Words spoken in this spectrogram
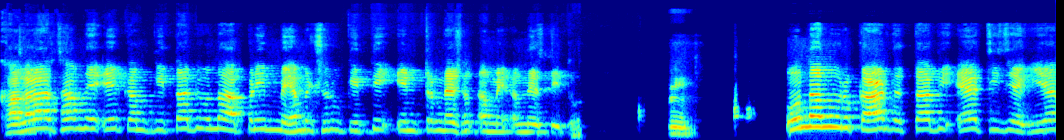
ਖਾਲੜਾ ਸਾਹਿਬ ਨੇ ਇਹ ਕੰਮ ਕੀਤਾ ਵੀ ਉਹਨਾਂ ਆਪਣੀ ਮੁਹਿੰਮ ਸ਼ੁਰੂ ਕੀਤੀ ਇੰਟਰਨੈਸ਼ਨਲ ਅਮਨੈਸਟੀ ਤੋਂ। ਉਹਨਾਂ ਨੂੰ ਰਿਕਾਰਡ ਦਿੱਤਾ ਵੀ ਇਹ ਚੀਜ਼ ਹੈਗੀ ਆ,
